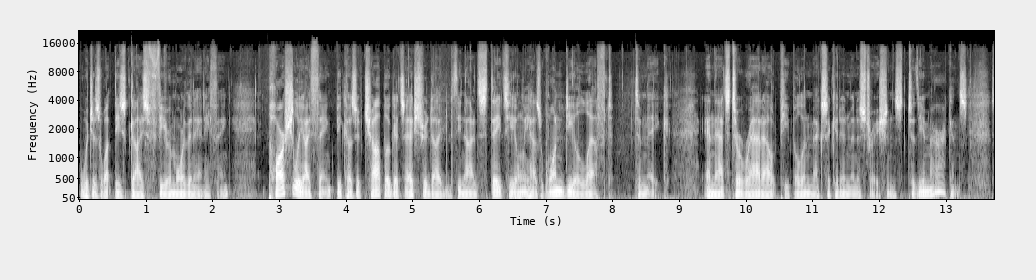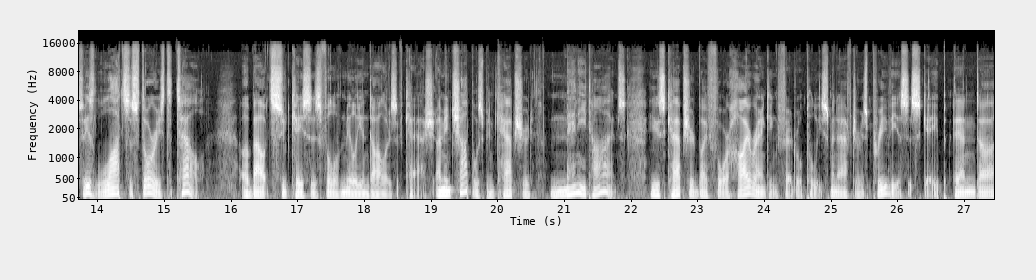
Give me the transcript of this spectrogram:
which is what these guys fear more than anything. Partially, I think, because if Chapo gets extradited to the United States, he only has one deal left to make, and that's to rat out people in Mexican administrations to the Americans. So he has lots of stories to tell about suitcases full of million dollars of cash. I mean, Chapo's been captured many times. He was captured by four high ranking federal policemen after his previous escape, and uh,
